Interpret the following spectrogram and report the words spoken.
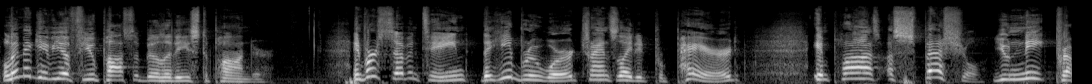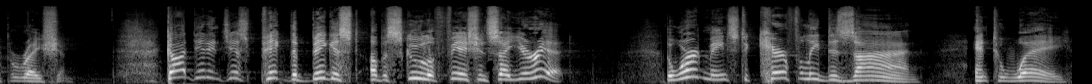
Well, let me give you a few possibilities to ponder. In verse 17, the Hebrew word translated prepared implies a special, unique preparation. God didn't just pick the biggest of a school of fish and say, You're it. The word means to carefully design and to weigh.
